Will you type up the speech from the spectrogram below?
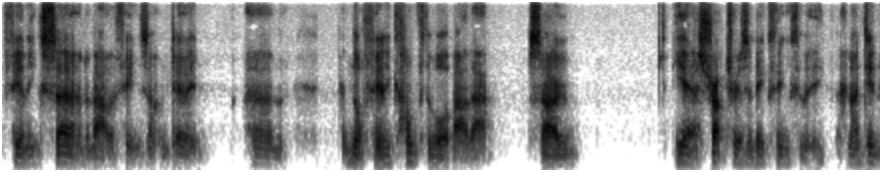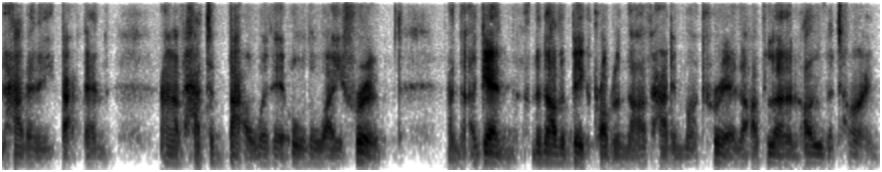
feeling certain about the things that I'm doing um, and not feeling comfortable about that. So, yeah, structure is a big thing for me. And I didn't have any back then. And I've had to battle with it all the way through. And again, another big problem that I've had in my career that I've learned over time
